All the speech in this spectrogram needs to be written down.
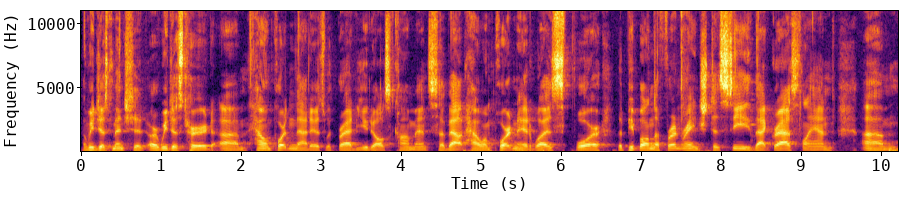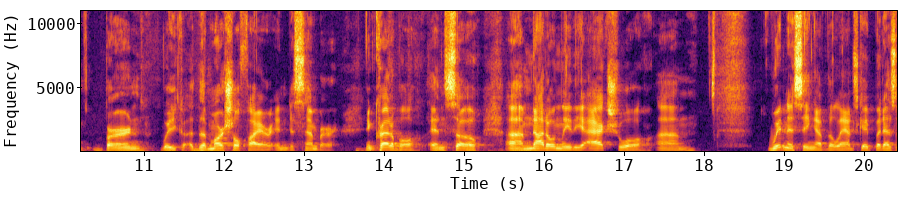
And we just mentioned, or we just heard um, how important that is with Brad Udall's comments about how important it was for the people on the Front Range to see that grassland um, burn the Marshall Fire in December. Incredible. And so, um, not only the actual um, witnessing of the landscape, but as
